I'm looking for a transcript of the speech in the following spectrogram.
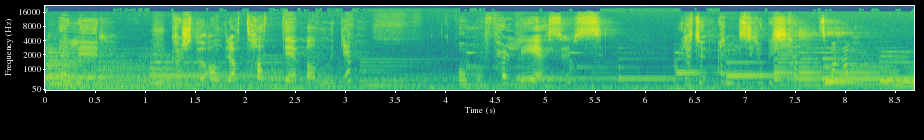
eller kanskje du aldri har tatt det valget om å følge Jesus, at du ønsker å bli kjent med ham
